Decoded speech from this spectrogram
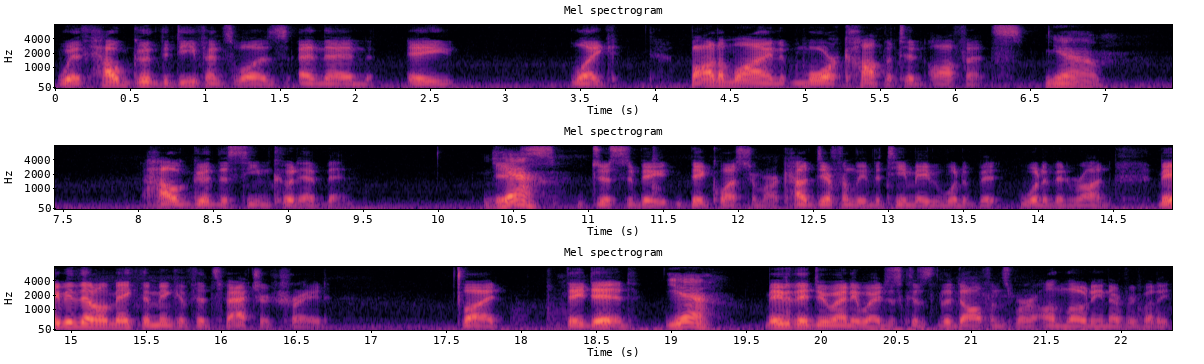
with how good the defense was, and then a like bottom line more competent offense. Yeah. How good this team could have been yeah. just a big big question mark. How differently the team maybe would have been would have been run. Maybe that'll make the Minkah Fitzpatrick trade, but they did. Yeah. Maybe they do anyway, just because the Dolphins were unloading everybody.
